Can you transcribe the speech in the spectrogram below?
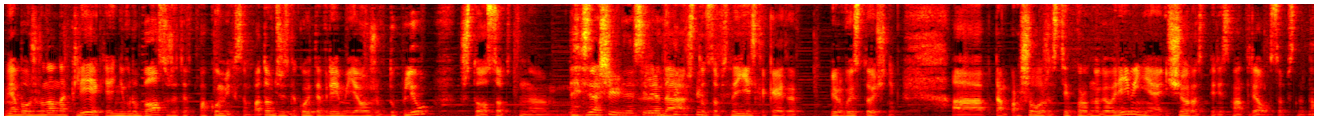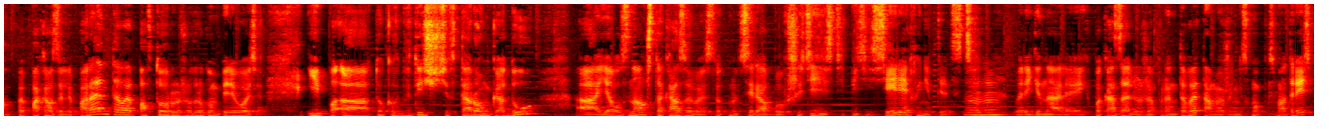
У меня был журнал наклеек, я не врубался уже это по комиксам. Потом через какое-то время я уже вдуплил, что, собственно... Расширенная вселенная. Да, что, собственно, есть какая-то первоисточник. А, там прошло уже с тех пор много времени, еще раз пересмотрел, собственно, там показывали по РЕН-ТВ, повтор уже в другом переводе. И а, только в 2002 году а, я узнал, что, оказывается, этот мультсериал был в 65 сериях, а не в 30 угу. в оригинале. Их показали уже по РЕН-ТВ, там я уже не смог посмотреть.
